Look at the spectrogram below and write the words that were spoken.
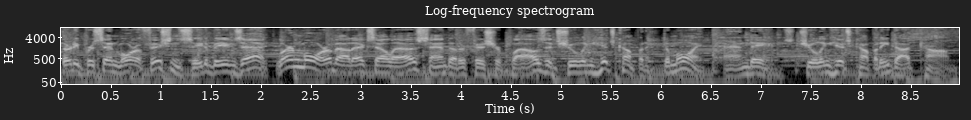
30% more efficiency to be exact. Learn more about XLS and other Fisher plows at Schuling Hitch Company, Des Moines, and Ames. SchulingHitchCompany.com.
